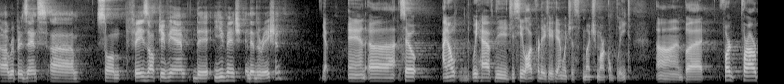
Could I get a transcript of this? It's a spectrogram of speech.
uh, represents um, some phase of JVM, the event, and the duration. Yep. And uh, so I know we have the GC log for the JVM, which is much more complete. Um, but for, for our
